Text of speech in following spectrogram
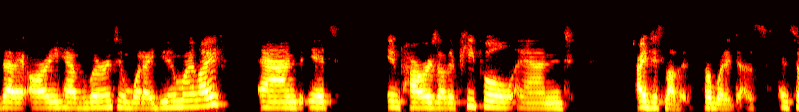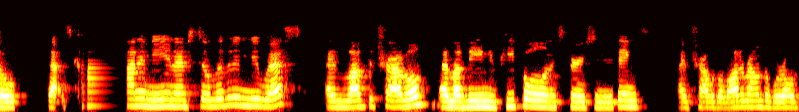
that I already have learned in what I do in my life, and it empowers other people, and I just love it for what it does. And so that's kind of me, and I'm still living in New West. I love to travel. I love meeting new people and experiencing new things. I've traveled a lot around the world,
